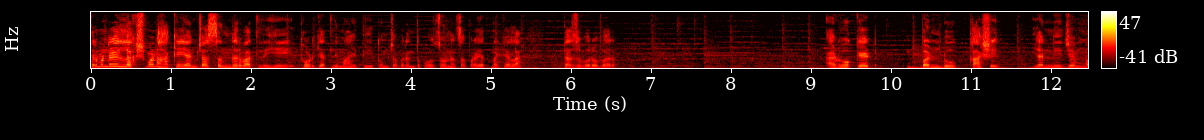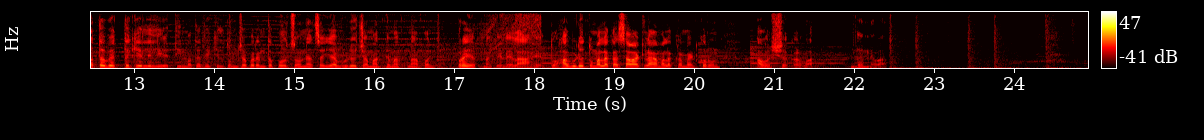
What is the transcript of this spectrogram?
तर मंडळी लक्ष्मण हाके यांच्या संदर्भातली ही थोडक्यातली माहिती तुमच्यापर्यंत पोहोचवण्याचा प्रयत्न केला. त्याचबरोबर ॲडव्होकेट बंडू काशीद यांनी जे मतं व्यक्त केलेली आहे ती मतं देखील तुमच्यापर्यंत पोहोचवण्याचा या व्हिडिओच्या माध्यमातून आपण प्रयत्न केलेला आहे. तो हा व्हिडिओ तुम्हाला कसा वाटला आम्हाला कमेंट करून अवश्य कळवा. धन्यवाद.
